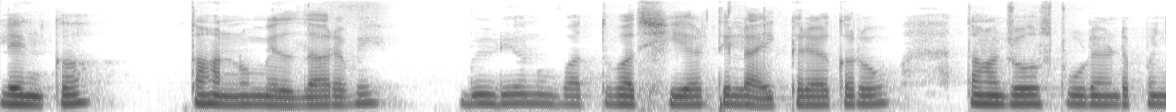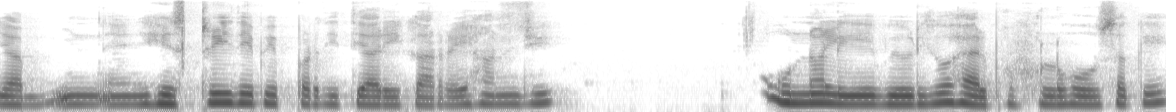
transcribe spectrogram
ਲਿੰਕ ਤੁਹਾਨੂੰ ਮਿਲਦਾ ਰਹੇ। ਵੀਡੀਓ ਨੂੰ ਵੱਧ ਤੋਂ ਵੱਧ ਸ਼ੇਅਰ ਅਤੇ ਲਾਈਕ ਕਰਿਆ ਕਰੋ ਤਾਂ ਜੋ ਸਟੂਡੈਂਟ ਪੰਜਾਬ ਹਿਸਟਰੀ ਦੇ ਪੇਪਰ ਦੀ ਤਿਆਰੀ ਕਰ ਰਹੇ ਹਨ ਜੀ। ਉਹਨਾਂ ਲਈ ਇਹ ਵੀਡੀਓ ਹੈਲਪਫੁਲ ਹੋ ਸਕੇ।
